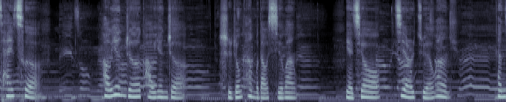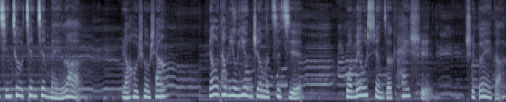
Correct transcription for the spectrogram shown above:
猜测，考验着考验着，始终看不到希望，也就继而绝望，感情就渐渐没了，然后受伤，然后他们又验证了自己，我没有选择开始，是对的，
